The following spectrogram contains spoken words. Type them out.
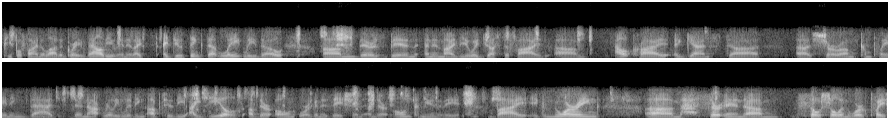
people find a lot of great value in it. I I do think that lately though, um, there's been, and in my view, a justified um, outcry against. Uh, uh, SHRM complaining that they're not really living up to the ideals of their own organization and their own community by ignoring um, certain um, social and workplace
